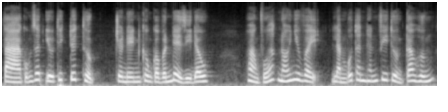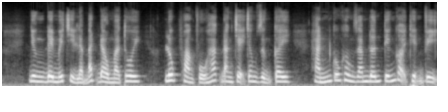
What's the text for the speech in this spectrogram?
Ta cũng rất yêu thích tuyết thực, cho nên không có vấn đề gì đâu. Hoàng Phú Hắc nói như vậy làm mẫu thân hắn phi thường cao hứng, nhưng đây mới chỉ là bắt đầu mà thôi. Lúc Hoàng Phú Hắc đang chạy trong rừng cây, hắn cũng không dám lớn tiếng gọi thiện vị.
